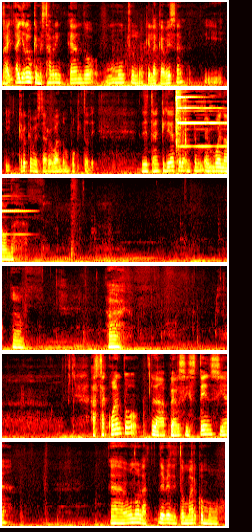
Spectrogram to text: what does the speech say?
hay, hay, algo que me está brincando mucho en lo que la cabeza y, creo que me está robando un poquito de, tranquilidad, pero en buena onda. Ah. ¿Hasta cuándo la persistencia ah, uno la debe de tomar como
